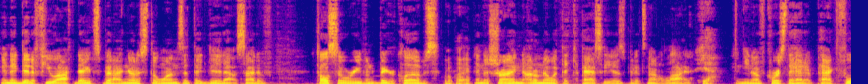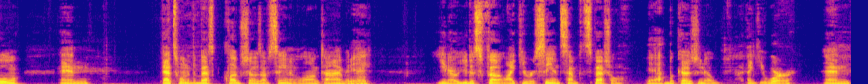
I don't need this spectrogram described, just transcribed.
And they did a few off dates, but I noticed the ones that they did outside of Tulsa were even bigger clubs. okay, And the Shrine, I don't know what the capacity is, but it's not a lot. yeah, And, you know, of course, they had it packed full, and that's one of the best club shows I've seen in a long time. And Yeah. they, you know, you just felt like you were seeing something special yeah. because, you know, I think you were. And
